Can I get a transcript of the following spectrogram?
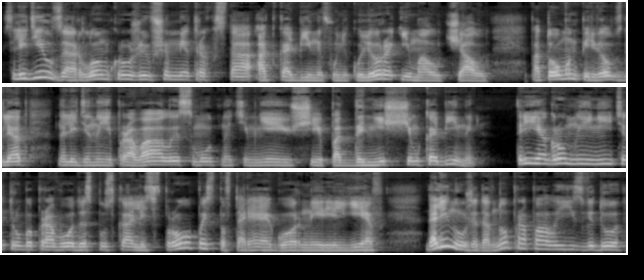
следил за орлом, кружившим метрах в ста от кабины фуникулера и молчал. Потом он перевел взгляд на ледяные провалы, смутно темнеющие под днищем кабины. Три огромные нити трубопровода спускались в пропасть, повторяя горный рельеф. Долина уже давно пропала из виду.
